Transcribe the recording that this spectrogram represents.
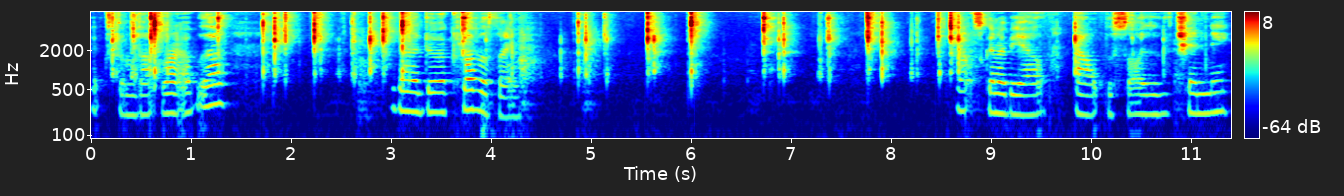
extend that right up there. We're gonna do a clever thing. That's gonna be out out the size of the chimney.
